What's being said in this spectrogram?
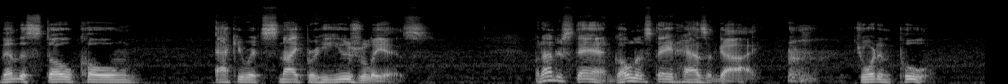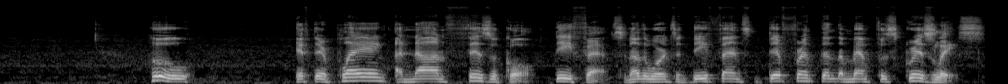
than the stone cold, accurate sniper he usually is. But understand, Golden State has a guy, Jordan Poole, who, if they're playing a non physical defense, in other words, a defense different than the Memphis Grizzlies,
